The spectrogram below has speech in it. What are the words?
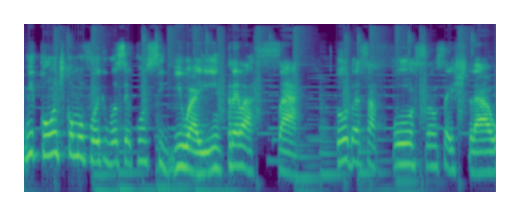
me conte como foi que você conseguiu aí entrelaçar toda essa força ancestral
